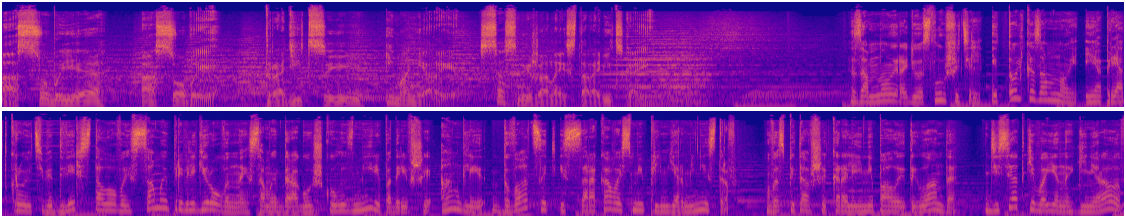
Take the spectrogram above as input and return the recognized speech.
Особые особые традиции и манеры со Снежаной Старовицкой. За мной, радиослушатель, и только за мной я приоткрою тебе дверь столовой самой привилегированной, самой дорогой школы в мире, подарившей Англии 20 из 48 премьер-министров, воспитавшей королей Непала и Таиланда, десятки военных генералов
